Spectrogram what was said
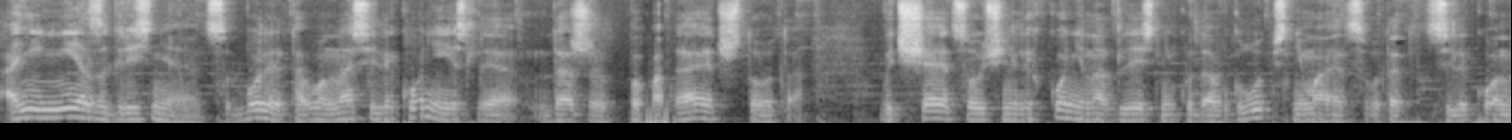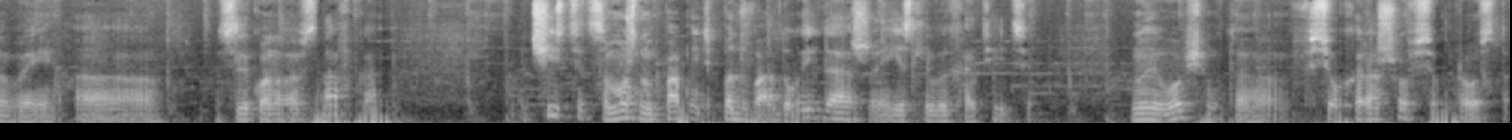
они не загрязняются. Более того, на силиконе, если даже попадает что-то, вычищается очень легко, не надо лезть никуда вглубь, снимается вот этот силиконовый, э, силиконовая вставка, чистится, можно помыть под водой даже, если вы хотите. Ну и, в общем-то, все хорошо, все просто.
